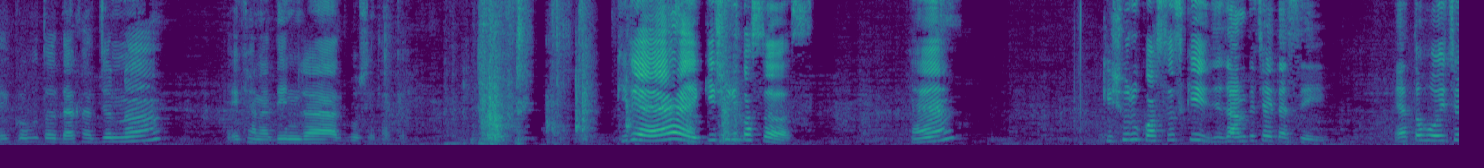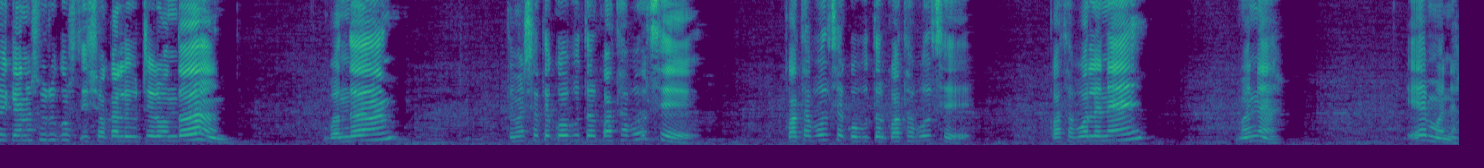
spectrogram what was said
এই কবুতর দেখার জন্য এখানে দিন রাত বসে থাকে। কিরে, কি শুরু করছস? হ্যাঁ? কি শুরু করছস কি? যে জানতে চাইতাছি। এত হইচই কেন শুরু করছিস? সকালে উঠে রন্ধন বন্ধন? তোমার সাথে কবুতর কথা বলছে? কথা বলছে, কবুতর কথা বলছে? কথা বলে নেই? ময়না? এ ময়না?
